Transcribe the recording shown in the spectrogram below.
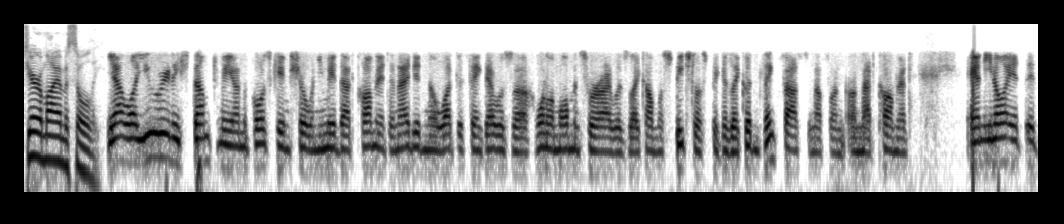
Jeremiah Masoli. Yeah, well, you really stumped me on the post-game show when you made that comment, and I didn't know what to think. That was uh, one of the moments where I was like almost speechless because I couldn't think fast enough on on that comment. And you know, it, it's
